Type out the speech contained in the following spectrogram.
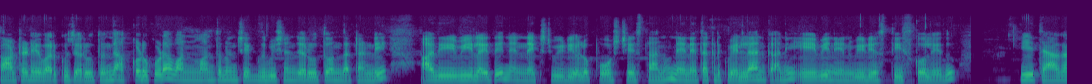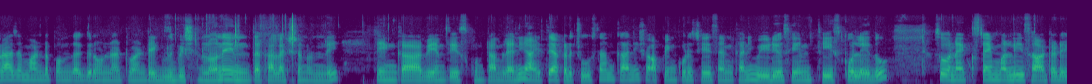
సాటర్డే వరకు జరుగుతుంది. అక్కడ కూడా వన్ మంత్ నుంచి ఎగ్జిబిషన్ జరుగుతోందటండి. అది వీలైతే నేను నెక్స్ట్ వీడియోలో పోస్ట్ చేస్తాను. నేనైతే అక్కడికి వెళ్ళాను కానీ ఏవి నేను వీడియోస్ తీసుకోలేదు. ఈ త్యాగరాజ మండపం దగ్గర ఉన్నటువంటి ఎగ్జిబిషన్లోనే ఇంత కలెక్షన్ ఉంది. ఇంకా అవి ఏం తీసుకుంటాంలే అని అయితే అక్కడ చూసాం కానీ షాపింగ్ కూడా చేసాం కానీ వీడియోస్ ఏం తీసుకోలేదు. సో నెక్స్ట్ టైం మళ్ళీ సాటర్డే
